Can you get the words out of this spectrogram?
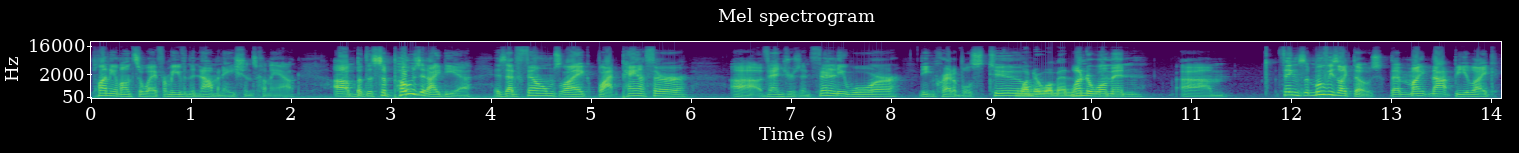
plenty of months away from even the nominations coming out. Um, but the supposed idea is that films like Black Panther, uh, Avengers: Infinity War, The Incredibles 2, Wonder Woman, Wonder Woman, um, things, movies like those that might not be like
